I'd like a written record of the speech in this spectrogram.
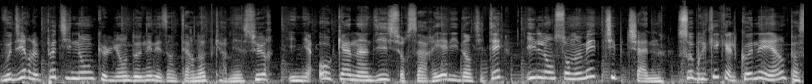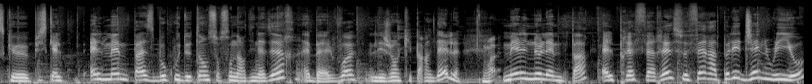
vous dire le petit nom que lui ont donné les internautes, car bien sûr, il n'y a aucun indice sur sa réelle identité. Ils l'ont surnommé Chip Chan. Sobriquet qu'elle connaît, hein, parce que puisqu'elle elle-même passe beaucoup de temps sur son ordinateur, eh ben, elle voit les gens qui parlent d'elle, Ouais. mais elle ne l'aime pas. Elle préférerait se faire appeler Jane Rio.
